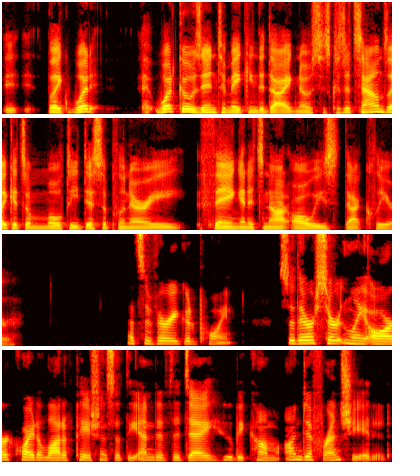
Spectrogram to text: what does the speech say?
it- like what what goes into making the diagnosis? Because it sounds like it's a multidisciplinary thing and it's not always that clear That's a very good point. So there certainly are quite a lot of patients at the end of the day who become undifferentiated.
